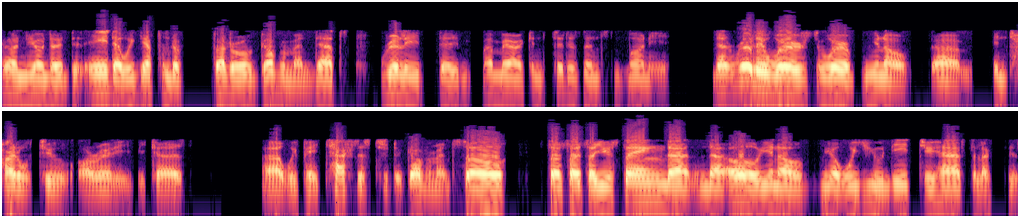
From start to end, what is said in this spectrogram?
uh, you know, the, the aid that we get from the federal government, that's really the American citizens' money that really we're we're you know um, entitled to already because uh, we pay taxes to the government. So so so so you're saying that that oh you know you know we, you need to have selective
